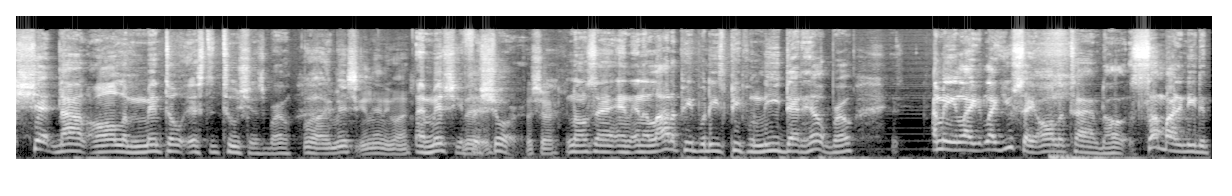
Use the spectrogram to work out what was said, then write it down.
shut down all the mental institutions, bro. Well, in Michigan anyway. In Michigan, for sure. for sure. You know what I'm saying? And and a lot of people, these people need that help, bro. I mean, like like you say all the time, dog. Somebody needed,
